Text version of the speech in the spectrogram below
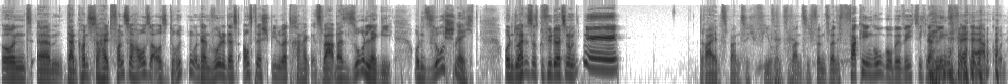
Und ähm, dann konntest du halt von zu Hause aus drücken und dann wurde das auf das Spiel übertragen. Es war aber so laggy und so schlecht. Und du hattest das Gefühl, du hattest nur 23, 24, 25. Fucking Hugo bewegt sich nach links, fällt in den Abgrund.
